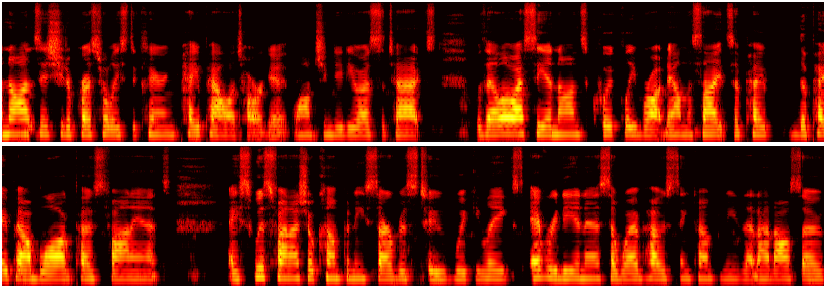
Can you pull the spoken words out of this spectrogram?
Anons issued a press release declaring PayPal a target, launching DDoS attacks. With LOIC, Anons quickly brought down the sites of pay, the PayPal blog Post Finance, a Swiss financial company service to WikiLeaks, EveryDNS, a web hosting company that had also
